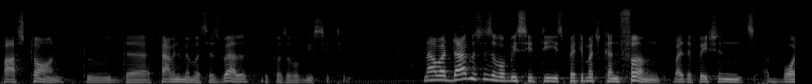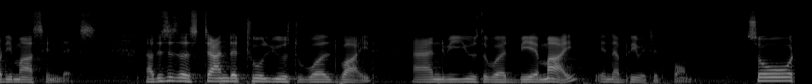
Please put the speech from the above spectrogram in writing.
passed on to the family members as well because of obesity. Now, a diagnosis of obesity is pretty much confirmed by the patient's body mass index. Now, this is a standard tool used worldwide, and we use the word BMI in abbreviated form. So,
